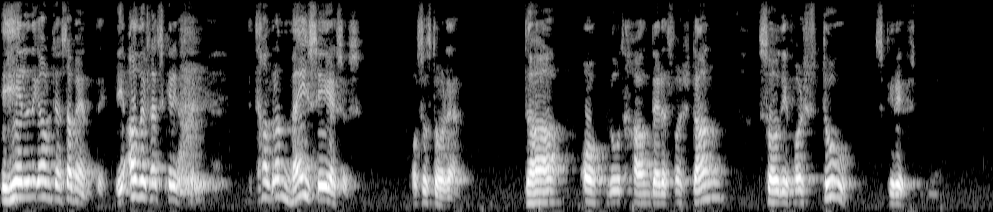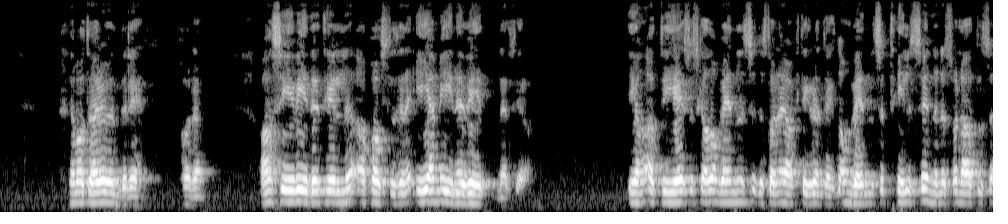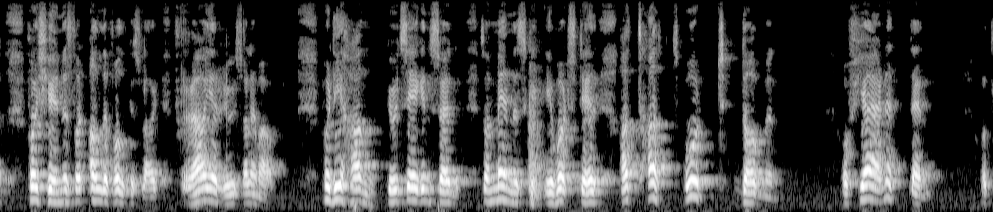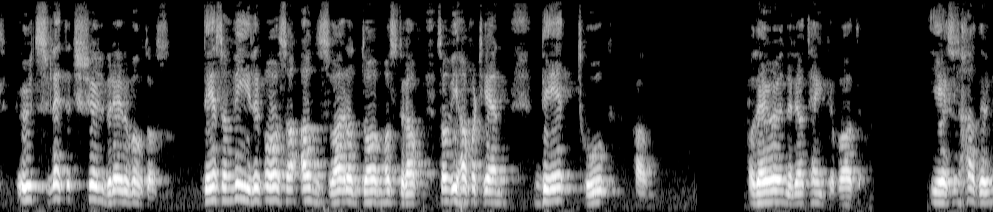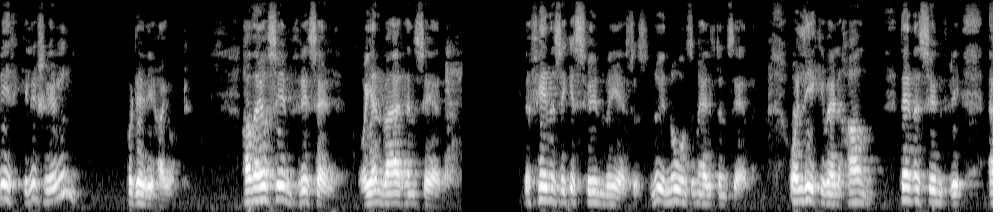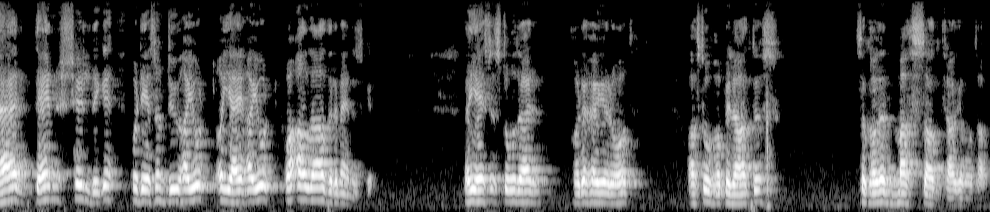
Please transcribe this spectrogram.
I hele Det gamle testamentet, i alle slags skrifter. Det taler om meg, sier Jesus. Og så står det Da opplot han deres forstand, så de forsto Skriftene. Det måtte være underlig for dem. Han sier videre til apostlene sine 'I er mine vitner', sier han. At Jesus skal omvendelse, det står nøyaktig i grunnteksten, omvendelse til syndenes forlatelse forkynnes for alle folkeslag fra Jerusalem av. Fordi han, Guds egen sønn, som menneske i vårt sted, har tatt bort dommen og fjernet den og utslettet skyldbrevet mot oss. Det som hviler på oss av ansvar og dom og straff som vi har fortjent, det tok han. Og det er jo underlig å tenke på at Jesus hadde virkelig skylden for det vi har gjort. Han er jo syndfri selv, og i enhver henseende. Det finnes ikke synd ved Jesus, noen som helst henseende. Og likevel, han denne syndfri, er den skyldige for det som du har gjort, og jeg har gjort, og alle andre mennesker. Da Jesus sto der for det høye råd, han sto på Pilatus, så kom det masse anklager mot ham.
